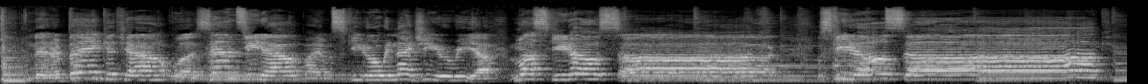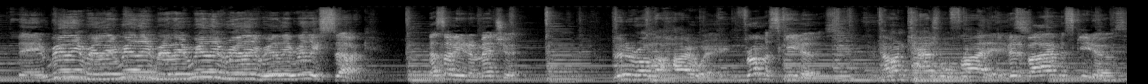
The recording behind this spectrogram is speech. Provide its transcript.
And then her bank account was emptied out by a mosquito in Nigeria. Mosquitoes suck. Really, really suck. That's not even a mention. Litter on the highway. From mosquitoes. Non-casual Fridays. Invented by mosquitoes.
